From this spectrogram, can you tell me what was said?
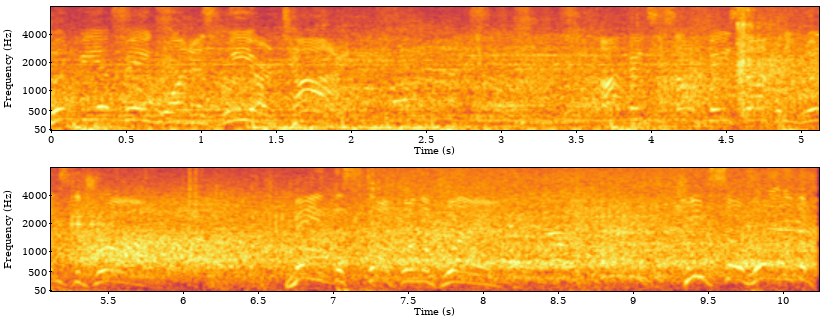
could be a big one as we are tied. Offense is on face-off and he wins the draw. Made the stop on the play. Keeps a hold of the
